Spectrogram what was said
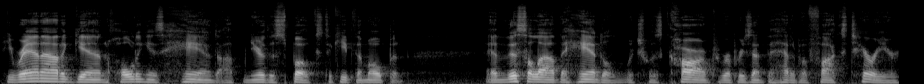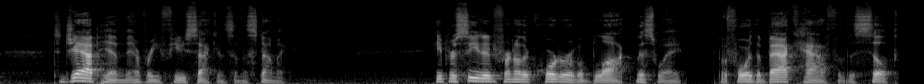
He ran out again, holding his hand up near the spokes to keep them open, and this allowed the handle, which was carved to represent the head of a fox terrier, to jab him every few seconds in the stomach. He proceeded for another quarter of a block this way before the back half of the silk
